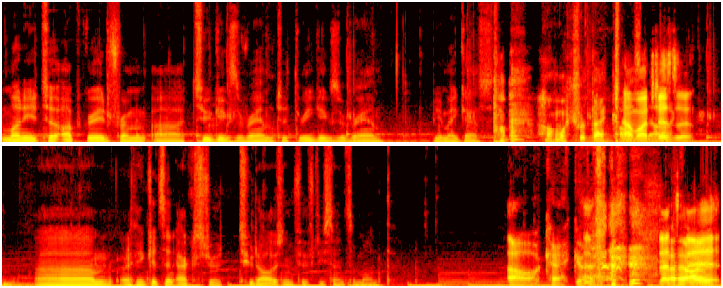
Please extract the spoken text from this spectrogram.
money to upgrade from uh, two gigs of RAM to three gigs of RAM, be my guess. How much would that cost? How much Alex? is it? Um, I think it's an extra two dollars and fifty cents a month. Oh, okay, good. That's I- I was- it?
